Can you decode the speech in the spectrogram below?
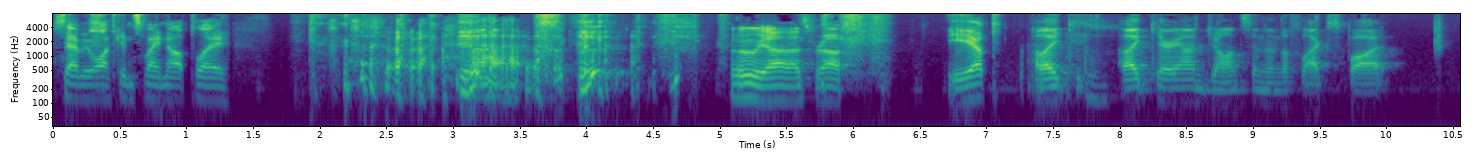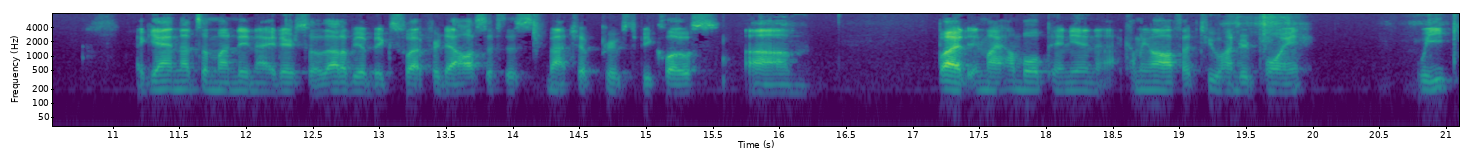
Sammy Watkins might not play. oh yeah, that's rough. Yep. I like I like Kerryon Johnson in the flex spot. Again, that's a Monday nighter, so that'll be a big sweat for Dallas if this matchup proves to be close. Um, but in my humble opinion, coming off a 200 point week,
